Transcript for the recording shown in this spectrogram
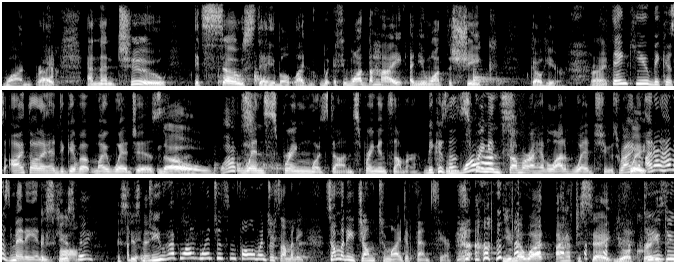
one, right? Yeah. And then two, it's so stable. Like if you want Mm-hmm. the height and you want the chic, go here, right? Thank you, because I thought I had to give up my wedges. No, what? When spring was done, spring and summer. Because that's spring and summer, I have a lot of wedge shoes, right? Wait. I don't have as many in Excuse fall. me? Excuse Okay, me? Do you have a lot of wedges in fall and winter? Somebody, somebody jumped to my defense here. you know what? I have to say you're crazy. do you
